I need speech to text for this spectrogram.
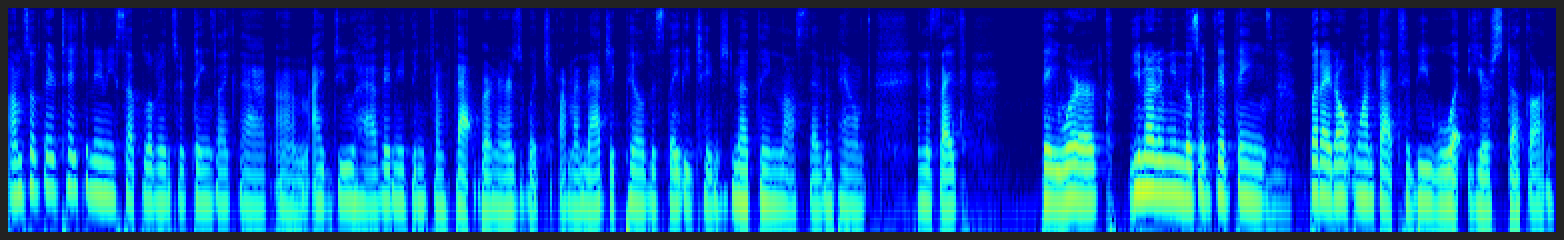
Um, so if they're taking any supplements or things like that, um, I do have anything from fat burners, which are my magic pill. This lady changed nothing, lost seven pounds, and it's like they work. You know what I mean? Those are good things, mm-hmm. but I don't want that to be what you're stuck on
